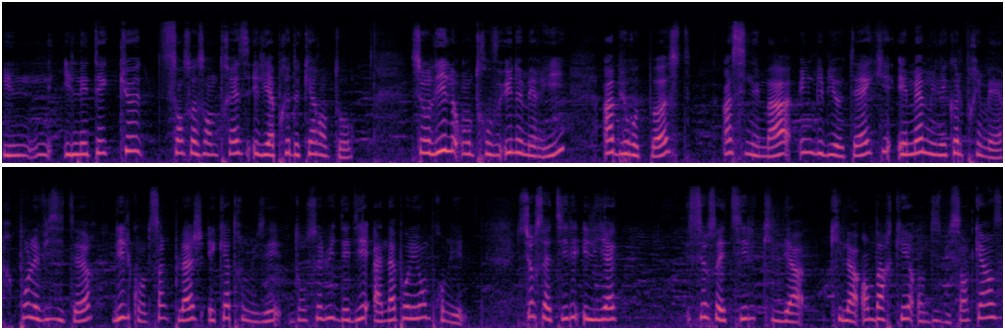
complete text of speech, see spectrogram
Il, il n'était que 173 il y a près de 40 ans. Sur l'île, on trouve une mairie, un bureau de poste, un cinéma, une bibliothèque et même une école primaire. Pour les visiteurs, l'île compte 5 plages et 4 musées, dont celui dédié à Napoléon Ier. Sur cette île, il y a sur cette île qu'il y a qu'il a embarqué en 1815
